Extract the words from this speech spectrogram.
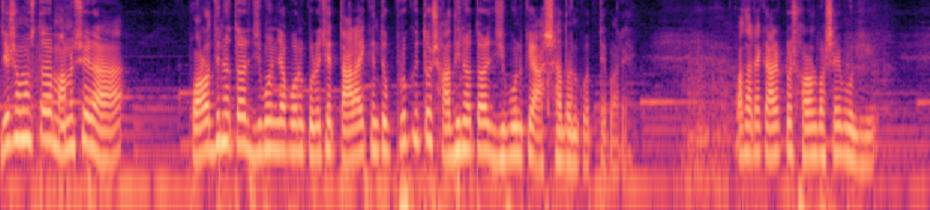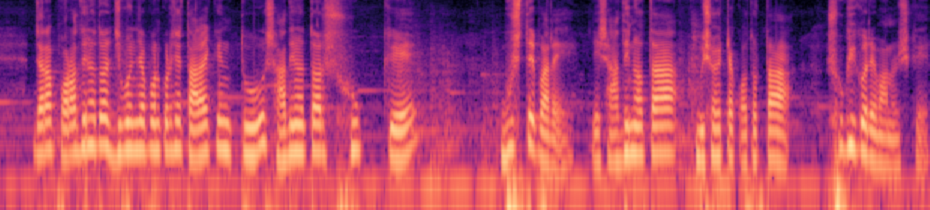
যে সমস্ত মানুষেরা পরাধীনতার জীবনযাপন করেছে, তারাই কিন্তু প্রকৃত স্বাধীনতার জীবনকে আস্বাদন করতে পারে। কথাটাকে আরেকটু সরল ভাষায় বলি, যারা পরাধীনতার জীবনযাপন করেছে, তারাই কিন্তু স্বাধীনতার সুখকে বুঝতে পারে যে স্বাধীনতা বিষয়টা কতটা সুখী করে মানুষকে।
